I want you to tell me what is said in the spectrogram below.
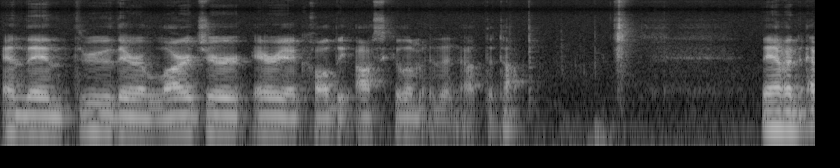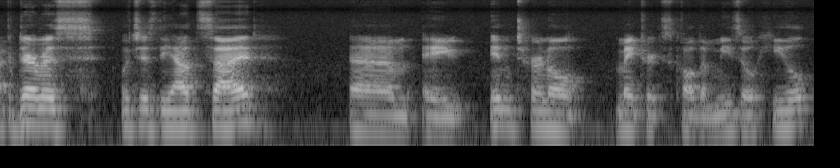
and then through their larger area called the osculum, and then out the top. They have an epidermis, which is the outside, um, a internal matrix called a mesohyl,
